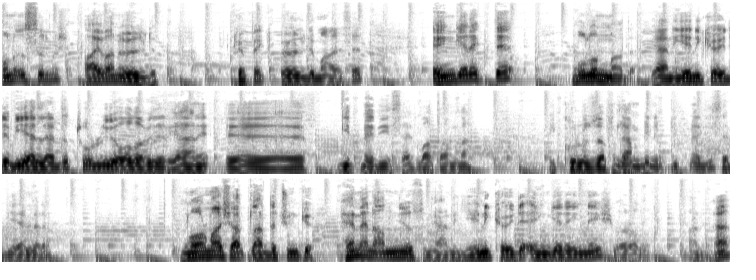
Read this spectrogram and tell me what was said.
Onu ısırmış. Hayvan öldü. Köpek öldü maalesef. Engerek'te bulunmadı. Yani Yeniköy'de bir yerlerde turluyor olabilir. Yani ee, gitmediyse vatanla bir kruza falan binip gitmediyse bir yerlere. Normal şartlarda çünkü hemen anlıyorsun yani Yeniköy'de engereğin ne işi var oğlum? Hani ha?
